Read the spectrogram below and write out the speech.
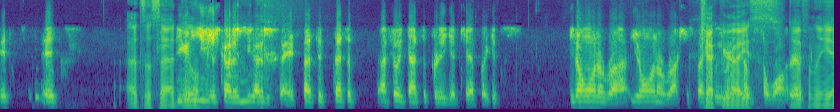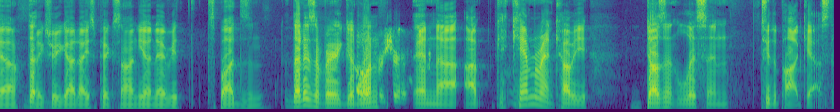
it's it's That's a sad you, deal. you just gotta you gotta be safe. That's a that's a I feel like that's a pretty good tip. Like it's you don't want to rush. You don't want to rush, especially Check your when it ice. comes to water. Definitely, yeah. The- Make sure you got ice picks on you and every spuds and That is a very good Oh, one. for sure. And uh, uh, cameraman Cubby doesn't listen to the podcast.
